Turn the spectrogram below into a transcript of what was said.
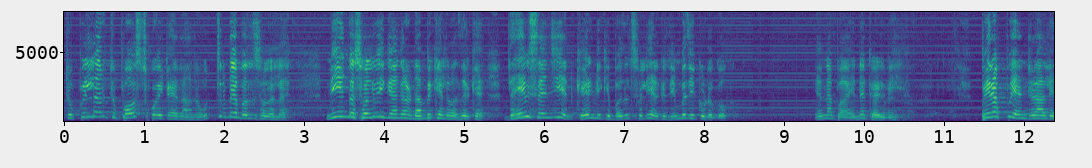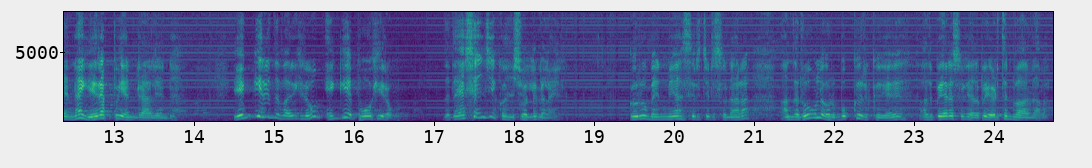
to pillar to post போயிட்டேன் நான். உத்தரமே பதில் சொல்லலை. நீங்கள் சொல்லுவீங்கங்கிற நம்பிக்கையில் வந்திருக்கேன். தயவு செஞ்சு என் கேள்விக்கு பதில் சொல்லி எனக்கு நிம்மதி கொடுங்க. என்னப்பா என்ன கேள்வி? பிறப்பு என்றால் என்ன? இறப்பு என்றால் என்ன? எங்கிருந்து வருகிறோம்? எங்கே போகிறோம்? இந்த தயவு செஞ்சு கொஞ்சம் சொல்லுங்களேன். குரு மென்மையாக சிரிச்சிட்டு சொன்னாராம் அந்த ரூமில் ஒரு புக்கு இருக்குது அது பேரை சொல்லி அதை போய் எடுத்துன்னு வானாராம்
